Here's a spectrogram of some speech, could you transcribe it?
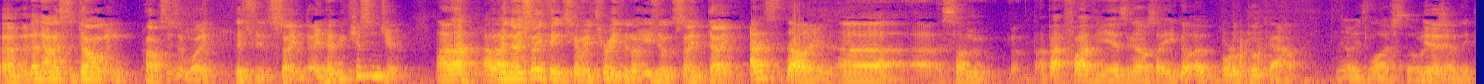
Um, and then Alistair Darling passes away, literally the same day, and Henry Kissinger. I know. I. I mean, they say things come in threes, but not usually on the same day. Alistair Darling, uh, uh, some about five years ago or so, he got a, brought a book out, you know, his life story or something,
